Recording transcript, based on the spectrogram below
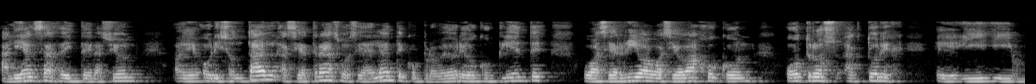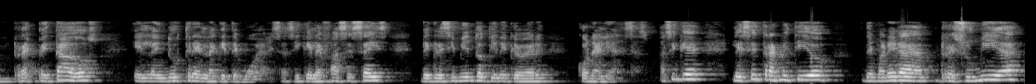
Alianzas de integración eh, horizontal hacia atrás o hacia adelante con proveedores o con clientes o hacia arriba o hacia abajo con otros actores eh, y, y respetados en la industria en la que te mueves. Así que la fase 6 de crecimiento tiene que ver con alianzas. Así que les he transmitido de manera resumida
